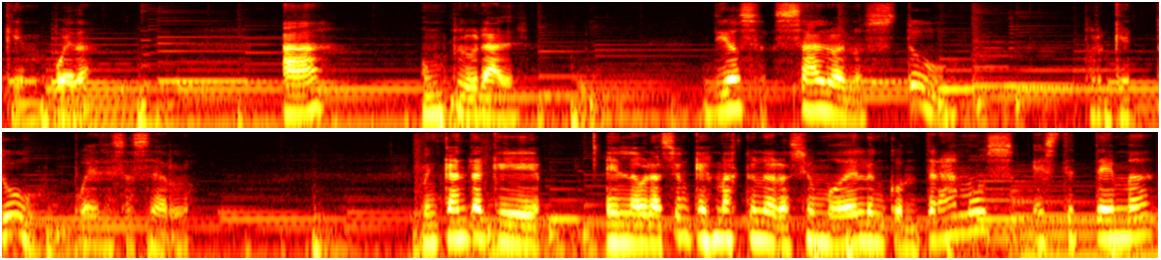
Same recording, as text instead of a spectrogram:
quien pueda, a un plural. Dios sálvanos tú, porque tú puedes hacerlo. Me encanta que en la oración, que es más que una oración modelo, encontramos este tema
